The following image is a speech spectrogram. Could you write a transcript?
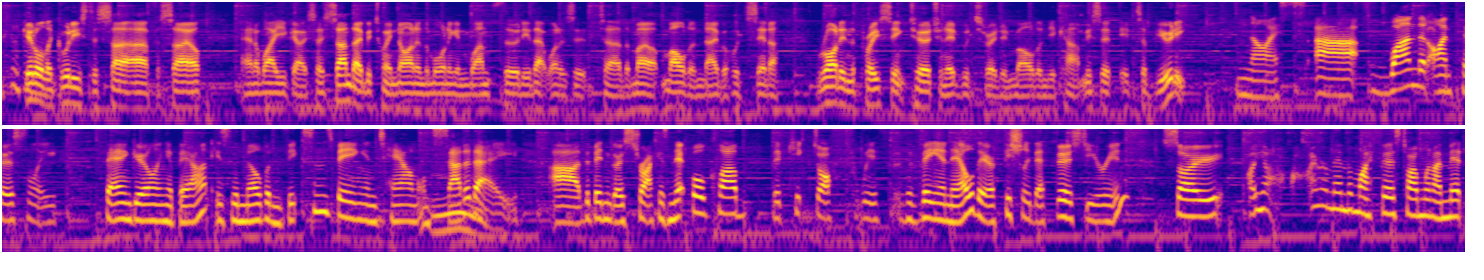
get all the goodies to uh, for sale, and away you go. So Sunday between 9 in the morning and 1.30, that one is at uh, the Maldon Neighbourhood Centre, right in the precinct, Church and Edward Street in Maldon. You can't miss it. It's a beauty. Nice. Uh, one that I'm personally fangirling about is the Melbourne Vixens being in town on Saturday. Uh, the Bendigo Strikers Netball Club, they've kicked off with the VNL. They're officially their first year in. So, oh, you know, I remember my first time when I met,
